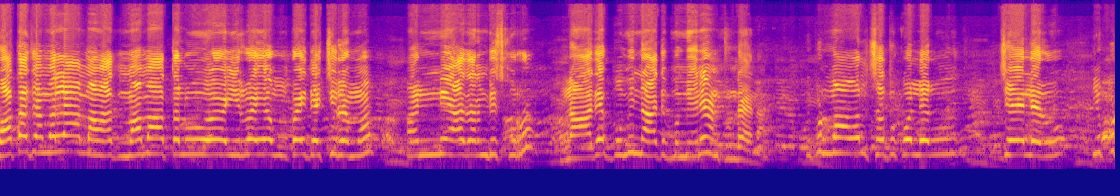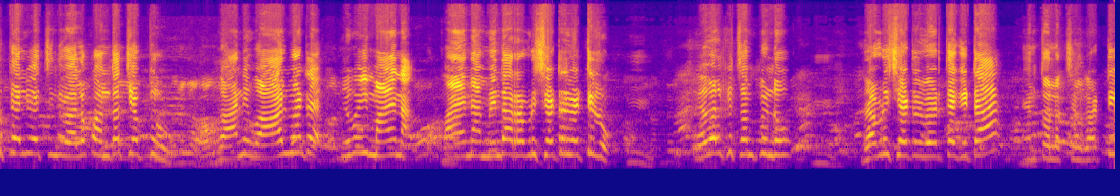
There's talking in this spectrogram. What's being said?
పాత జమ్మల మా మాతలు ఇరవై ముప్పై తెచ్చిరేమో అన్ని ఆధారం తీసుకుర్రు. నాదే భూమి నాదే భూమి అని అంటుండే ఆయన. ఇప్పుడు మా వాళ్ళు చదువుకోలేరు చేయలేరు. ఇప్పుడు తెలివి వచ్చింది వాళ్ళకు అంతా చెప్తురు కానీ వాళ్ళు అంటే ఇవి ఈ మా ఆయన మా ఆయన మీద రబడి షెటర్ పెట్టిర్రు. ఎవరికి చంపిండు? రబడి షెటర్ పెడితే గిట ఎంతో లక్షలు కట్టి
